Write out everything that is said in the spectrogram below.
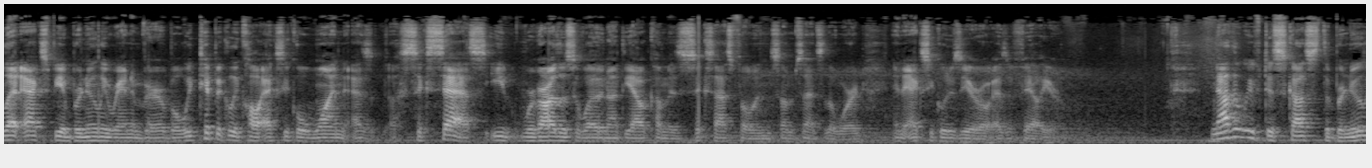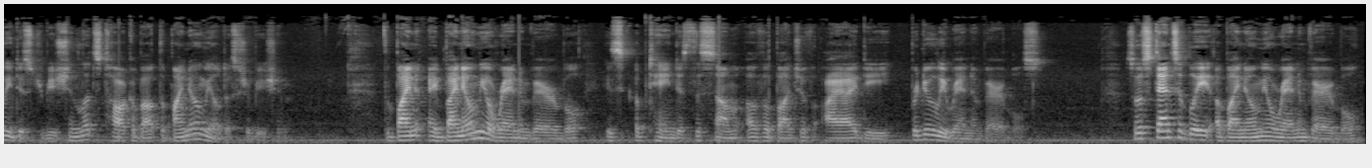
let x be a Bernoulli random variable, we typically call x equal 1 as a success, regardless of whether or not the outcome is successful in some sense of the word, and x equal to 0 as a failure. Now that we've discussed the Bernoulli distribution, let's talk about the binomial distribution. Bin a binomial random variable is obtained as the sum of a bunch of IID Bernoulli random variables. So ostensibly, a binomial random variable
